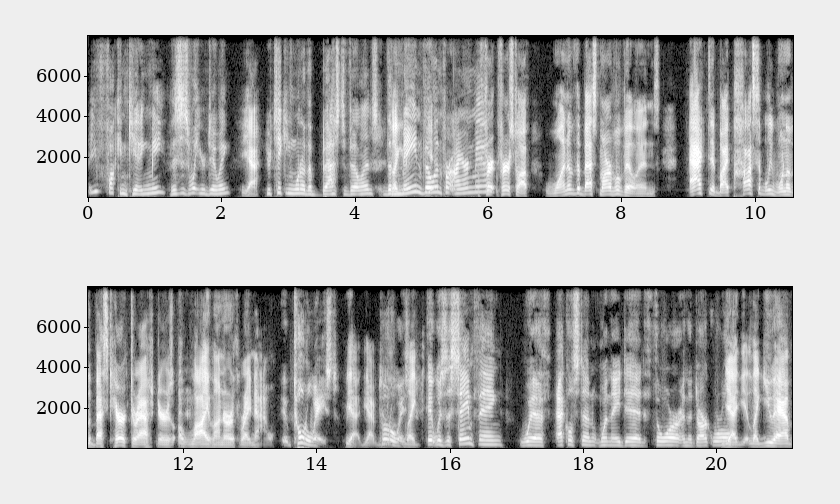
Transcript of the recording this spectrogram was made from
are you fucking kidding me? This is what you're doing? Yeah. You're taking one of the best villains, the Like, main villain for Iron Man. Fir- first off, one of the best Marvel villains, acted by possibly one of the best character actors alive on Earth right now. Total waste. Yeah, yeah, Total waste. Like, It was the same thing with Eccleston when they did Thor and the Dark World. yeah, like you have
